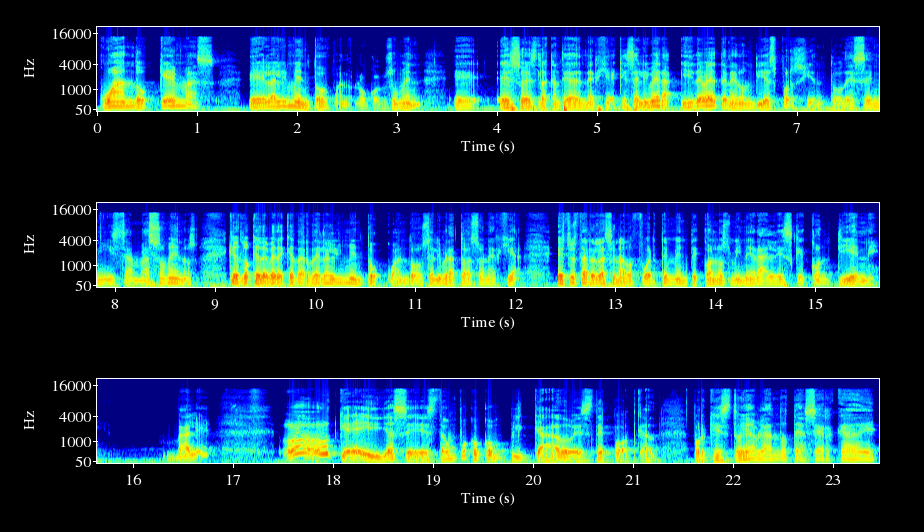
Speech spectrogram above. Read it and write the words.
cuando quemas el alimento, cuando lo consumen, eh, eso es la cantidad de energía que se libera y debe de tener un 10% de ceniza más o menos, que es lo que debe de quedar del alimento cuando se libera toda su energía. Esto está relacionado fuertemente con los minerales que contiene, ¿vale? ok, ya sé, está un poco complicado este podcast porque estoy hablándote acerca de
